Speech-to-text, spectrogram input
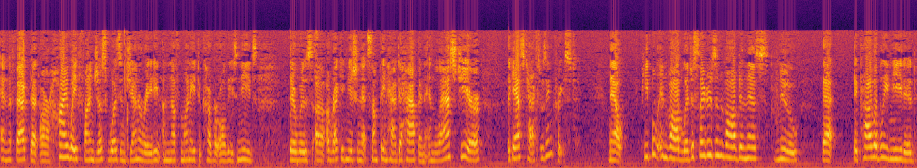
and the fact that our highway fund just wasn't generating enough money to cover all these needs, there was uh, a recognition that something had to happen. And last year, the gas tax was increased. Now, people involved, legislators involved in this knew that they probably needed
